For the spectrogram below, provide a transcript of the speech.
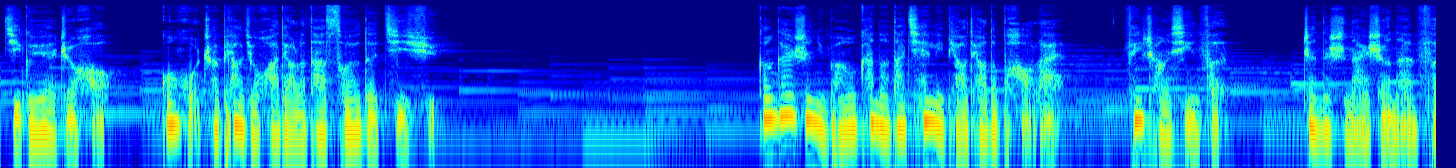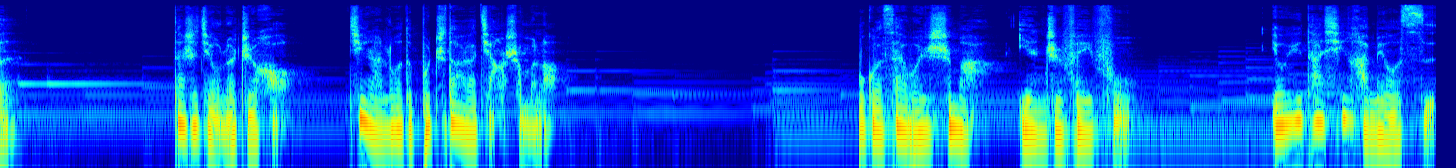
几个月之后，光火车票就花掉了他所有的积蓄。刚开始，女朋友看到他千里迢迢的跑来，非常兴奋，真的是难舍难分。但是久了之后，竟然落得不知道要讲什么了。不过塞翁失马焉知非福，由于他心还没有死，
